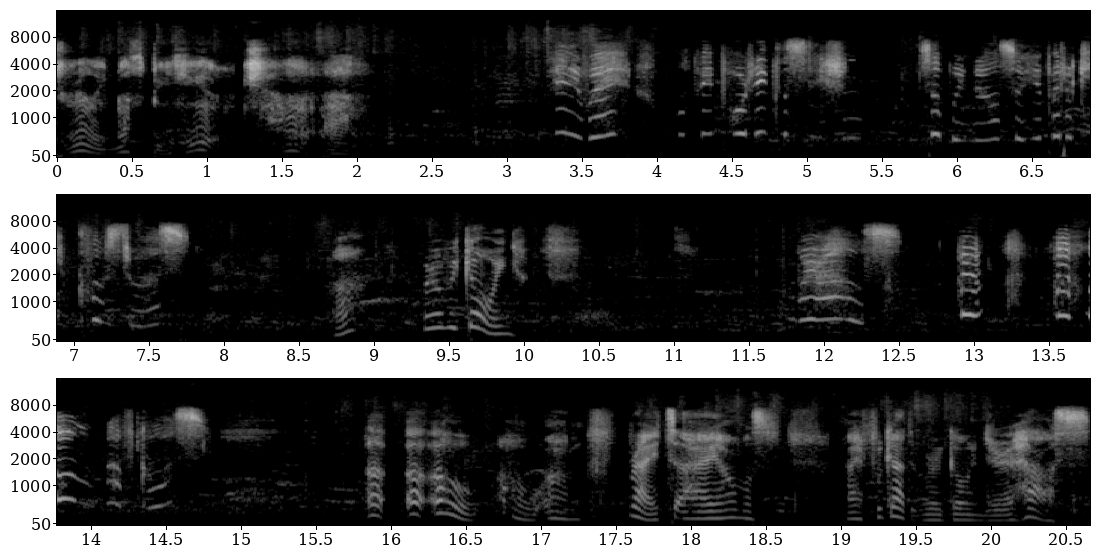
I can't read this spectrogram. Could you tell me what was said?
It really must be huge, huh? Anyway, we'll be boarding the station subway now, so you better keep close to us. Huh? Where are we going? Where else? Uh, uh, home, of course. Uh, uh, oh, oh, um, right. I almost, I forgot that we were going to your house.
